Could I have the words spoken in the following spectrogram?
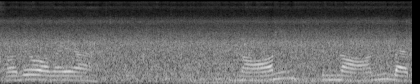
เขาเรียกว่าอะไรอะหนอนเป็นหนอนแบบ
